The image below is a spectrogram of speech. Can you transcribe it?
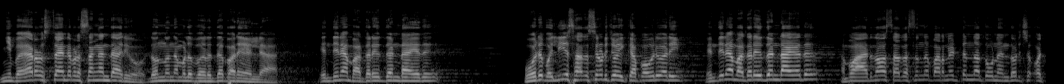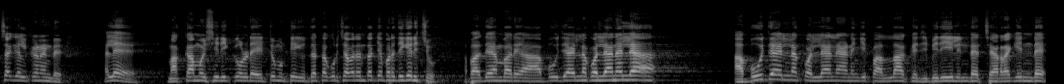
ഇനി വേറെ ഉസ്താന്റെ പ്രസംഗം എന്താ അറിയോ? ഇതൊന്നും നമ്മൾ വെറുതെ പറയല്ല. എന്തിനാ ബദർ യുദ്ധം ഉണ്ടായത്? ഒരു വലിയ സദസ്സിനോട് ചോദിക്കാം. അപ്പോൾ അവർ പറയും എന്തിനാ ബദർ യുദ്ധം ഉണ്ടായത്? അപ്പോൾ ആയിരുന്നോ സദസ്സെന്ന് പറഞ്ഞിട്ടെന്നാ തോന്നുന്നു. എന്തോ ഒച്ച കേൾക്കണുണ്ട്. അല്ലേ? മക്ക മുഷിരിക്കുകളുടെ ഏറ്റുമുട്ടിയ യുദ്ധത്തെക്കുറിച്ച് അവരെന്തൊക്കെ പ്രതികരിച്ചു? അപ്പോൾ അദ്ദേഹം പറയാം അബൂജാലിനെ കൊല്ലാനല്ല. അബൂജാലിനെ കൊല്ലാനാണെങ്കിൽ ഇപ്പം അള്ളാഹ്ക്ക് ജിബിരിയിലിന്റെ ചിറകിന്റെ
